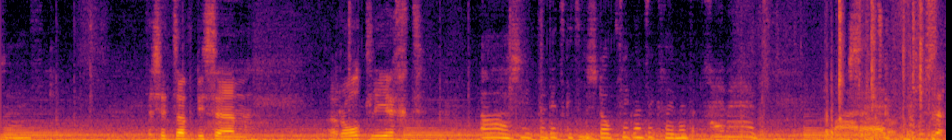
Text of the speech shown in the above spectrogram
So ist jetzt etwas ähm, Rotlicht. Ah, oh, shit, und jetzt gibt es Verstopfung, wenn sie kommen. Kommt! Jetzt geht's raus.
